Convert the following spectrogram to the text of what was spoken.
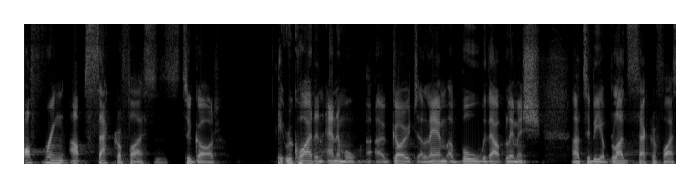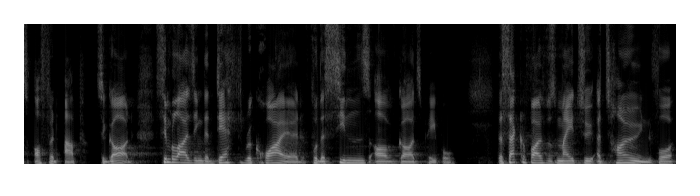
offering up sacrifices to God. It required an animal, a goat, a lamb, a bull without blemish, uh, to be a blood sacrifice offered up to God, symbolizing the death required for the sins of God's people. The sacrifice was made to atone for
